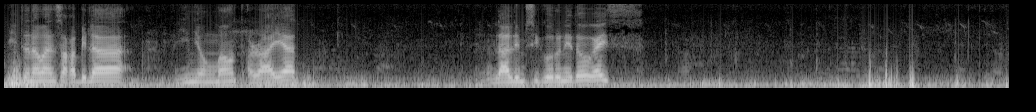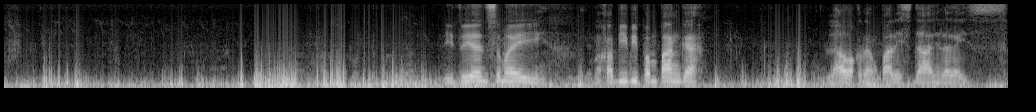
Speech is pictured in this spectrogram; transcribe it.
Dito naman sa kabila, yun yung Mount Arayat. Lalim siguro nito guys. Dito yan sa may Makabibi, Pampanga. Lawak ng palisdaan nila guys.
